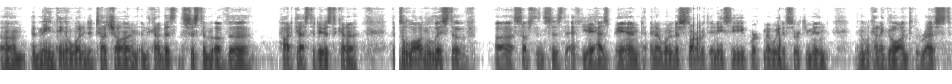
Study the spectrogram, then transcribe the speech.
Um, the main thing I wanted to touch on and the kind of the, the system of the podcast today is to kind of there's a long list of uh, substances the FDA has banned, and I wanted to start with NAC, work my way to curcumin, and we'll kind of go on to the rest.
